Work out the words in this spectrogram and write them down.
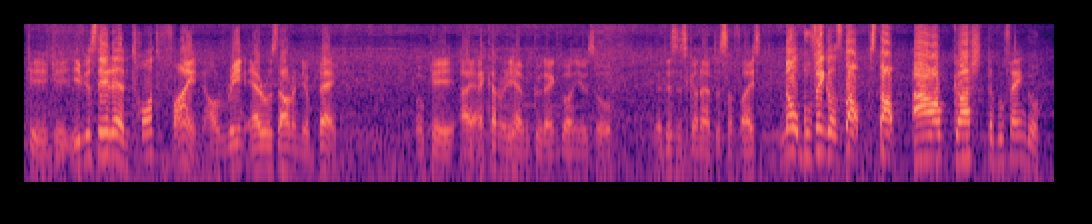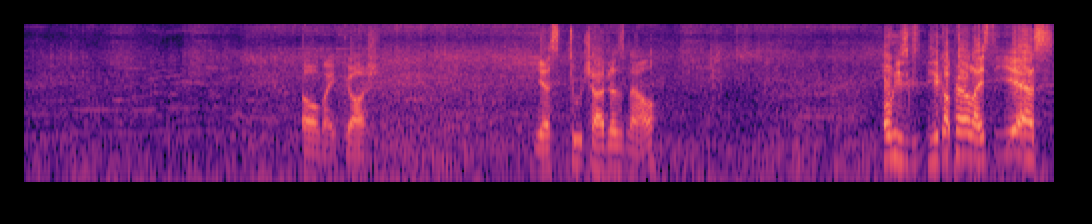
Okay, okay. If you stay there and taunt, fine. I'll rain arrows down on your back. Okay, I, I can't really have a good angle on you, so yeah, this is gonna have to suffice. No, Bullfango, stop, stop! Oh gosh, the Bullfango. Oh my gosh. He has two charges now. Oh, he's he got paralyzed. Yes.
